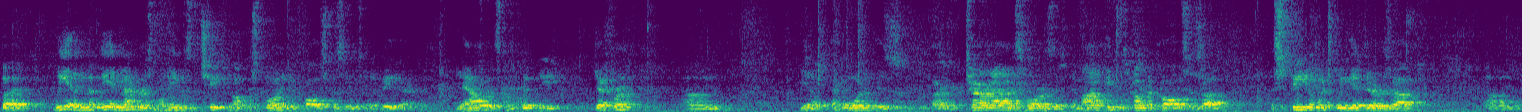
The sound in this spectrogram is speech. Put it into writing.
But we had, we had members when he was the chief not responding to calls because he was gonna be there. Now it's completely different. Um, You know, everyone is, our turnout as far as the amount of people coming to calls is up, the speed at which we get there is up. Um,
